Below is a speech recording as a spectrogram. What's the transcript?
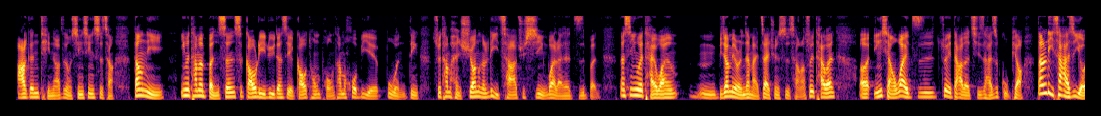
阿根廷啊这种新兴市场，当你因为他们本身是高利率，但是也高通膨，他们货币也不稳定，所以他们很需要那个利差去吸引外来的资本。但是因为台湾嗯比较没有人在买债券市场了，所以台湾呃影响外资最大的其实还是股票。当然利差还是有，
